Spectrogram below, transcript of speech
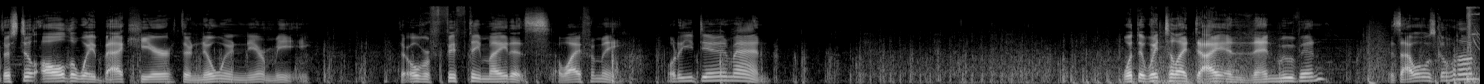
They're still all the way back here. They're nowhere near me. They're over 50 meters away from me. What are you doing, man? What, they wait till I die and then move in? Is that what was going on?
